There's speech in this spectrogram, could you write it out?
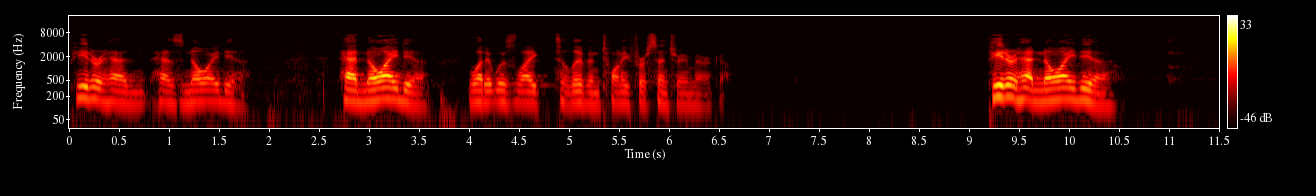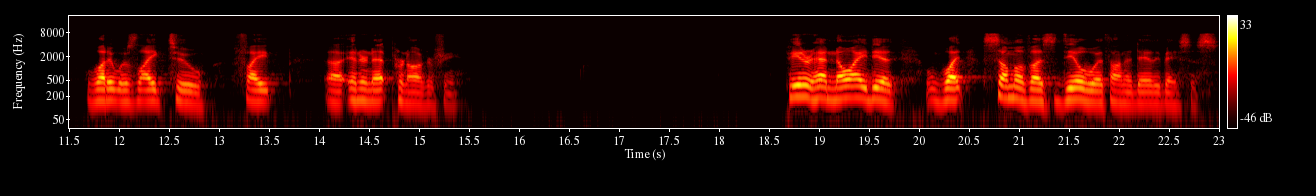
Peter had has no idea, had no idea what it was like to live in 21st century America. Peter had no idea what it was like to fight uh, internet pornography. Peter had no idea what some of us deal with on a daily basis.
